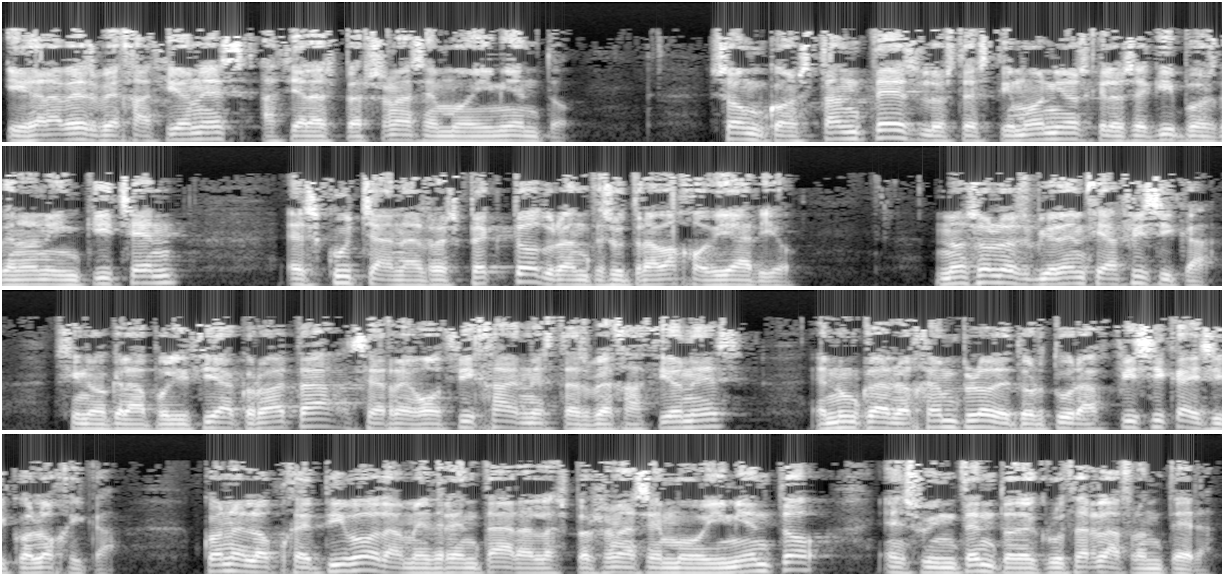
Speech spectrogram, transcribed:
y graves vejaciones hacia las personas en movimiento. Son constantes los testimonios que los equipos de Non Kitchen escuchan al respecto durante su trabajo diario. No solo es violencia física, sino que la policía croata se regocija en estas vejaciones en un claro ejemplo de tortura física y psicológica, con el objetivo de amedrentar a las personas en movimiento en su intento de cruzar la frontera.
